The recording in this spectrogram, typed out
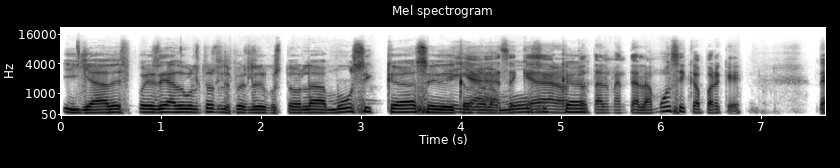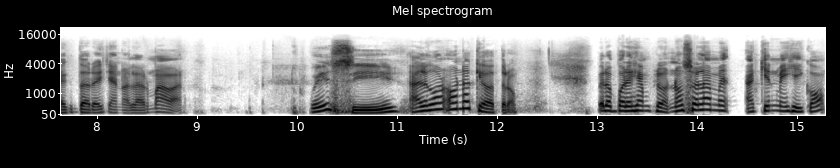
y ya después de adultos después les gustó la música, se y dedicaron a la se quedaron música. totalmente a la música porque de actores ya no la armaban. Pues sí, Algo, uno que otro. Pero, por ejemplo, no solamente aquí en México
